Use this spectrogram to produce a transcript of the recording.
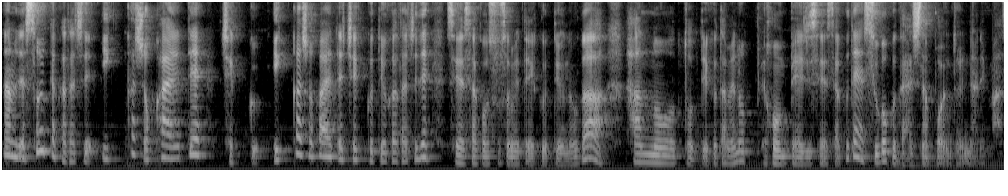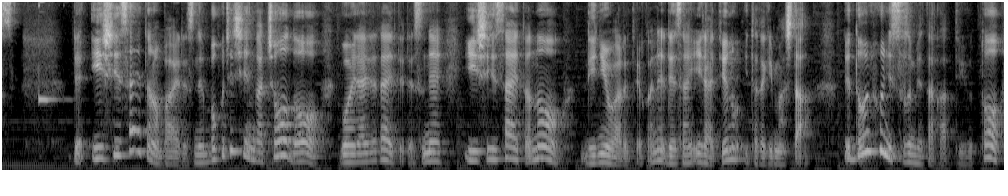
なので、そういった形で一箇所変えてチェック。一箇所変えてチェックっていう形で制作を進めていくっていうのが、反応を取っていくためのホームページ制作ですごく大事なポイントになります。で、EC サイトの場合ですね、僕自身がちょうどご依頼いただいてですね、EC サイトのリニューアルというかね、デザイン依頼というのをいただきました。で、どういうふうに進めたかっていうと、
